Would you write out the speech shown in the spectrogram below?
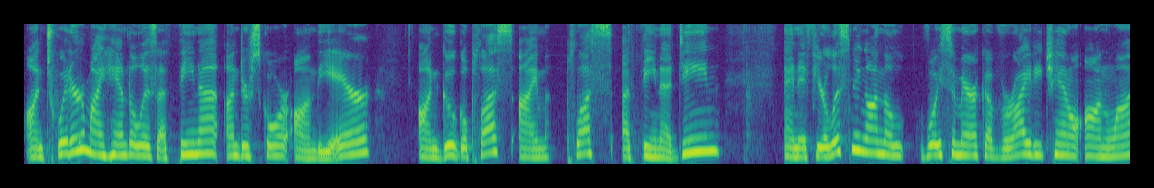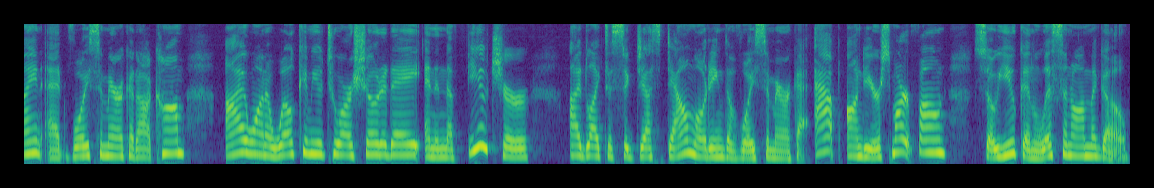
on Twitter, my handle is Athena underscore on the air. On Google Plus, I'm plus Athena Dean. And if you're listening on the Voice America Variety channel online at voiceamerica.com, I want to welcome you to our show today. And in the future, I'd like to suggest downloading the Voice America app onto your smartphone so you can listen on the go.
